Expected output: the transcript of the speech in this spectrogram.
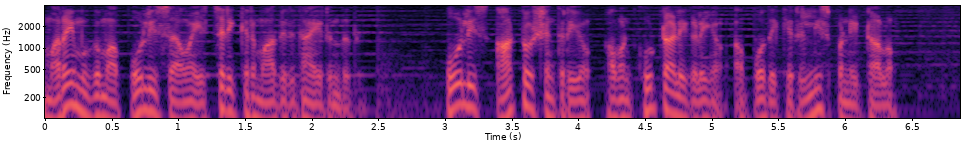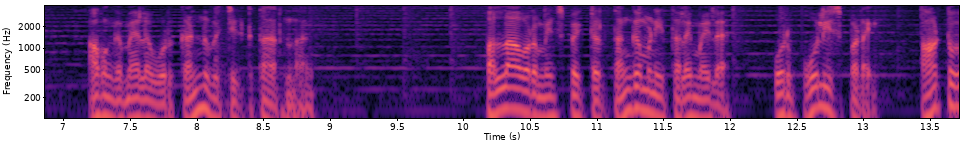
மறைமுகமா போலீஸ் அவன் எச்சரிக்கிற மாதிரி தான் இருந்தது. போலீஸ் ஆட்டோ சங்கரையும் அவன் கூட்டாளிகளையும் அப்போதைக்கு ரிலீஸ் பண்ணிட்டாலும் அவங்க மேல ஒரு கண்ணு வச்சுக்கிட்டு தான் இருந்தாங்க. பல்லாவரம் இன்ஸ்பெக்டர் தங்கமணி தலைமையில ஒரு போலீஸ் படை ஆட்டோ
